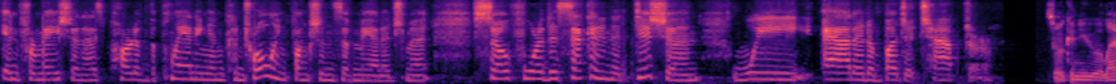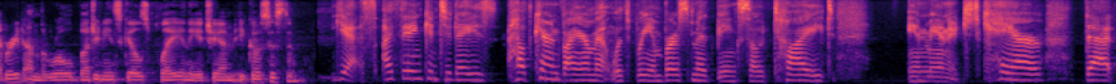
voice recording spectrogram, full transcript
information as part of the planning and controlling functions of management. So for the second edition, we added a budget chapter. So, can you elaborate on the role budgeting skills play in the HIM ecosystem? Yes, I think in today's healthcare environment with reimbursement being so tight in managed care, that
